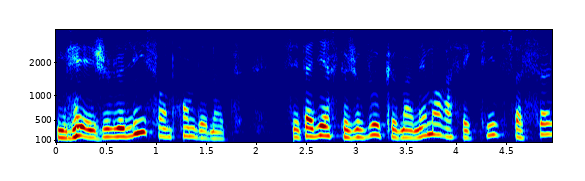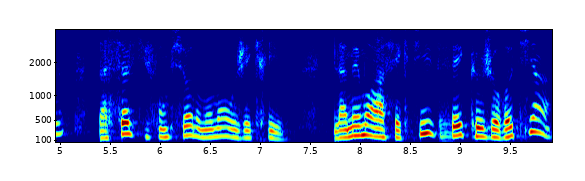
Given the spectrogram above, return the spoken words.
mais je le lis sans prendre de notes. C'est-à-dire que je veux que ma mémoire affective soit seule, la seule qui fonctionne au moment où j'écrive. La mémoire affective mmh. fait que je retiens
